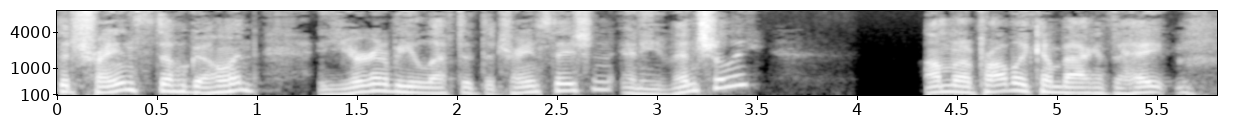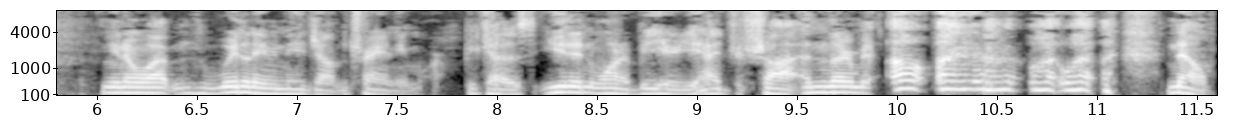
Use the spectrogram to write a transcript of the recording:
The train's still going. You're going to be left at the train station, and eventually, I'm going to probably come back and say, "Hey, you know what? We don't even need you on the train anymore because you didn't want to be here. You had your shot. And they're going to be, oh, uh, uh, what, what? No,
